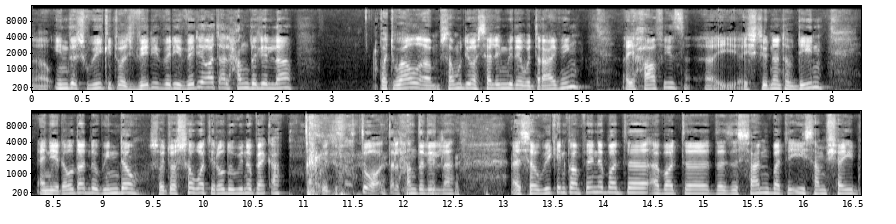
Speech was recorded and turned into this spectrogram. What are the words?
Uh, in this week, it was very, very, very hot, alhamdulillah. But well, um, somebody was telling me they were driving, a hafiz, a, a student of deen, and he rolled down the window. So it was so what, he rolled the window back up. Alhamdulillah. Uh, so we can complain about the, about the, the, the, sun, but there is some shade,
